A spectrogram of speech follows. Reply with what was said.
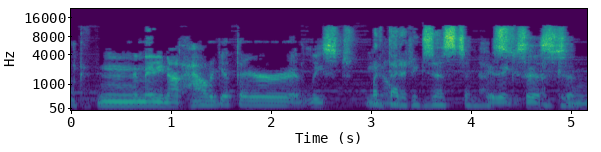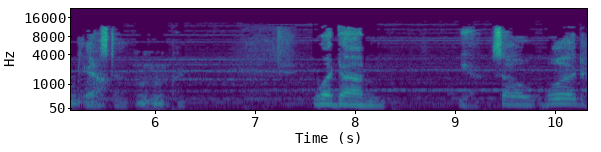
Okay, Mm, maybe not how to get there. At least you but know, that it exists and that's it exists, and yeah. to- Mhm. okay. Would um, yeah. So would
